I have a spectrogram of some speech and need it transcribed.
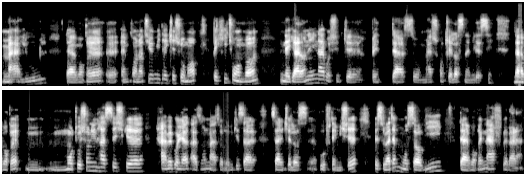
معلول در واقع امکاناتی رو میده که شما به هیچ عنوان نگران این نباشید که به درس و مشق و کلاس نمی‌رسید. در واقع موتوشون این هستش که همه باید از اون مطالبی که سر, سر کلاس گفته میشه به صورت مساوی در واقع نف ببرن.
